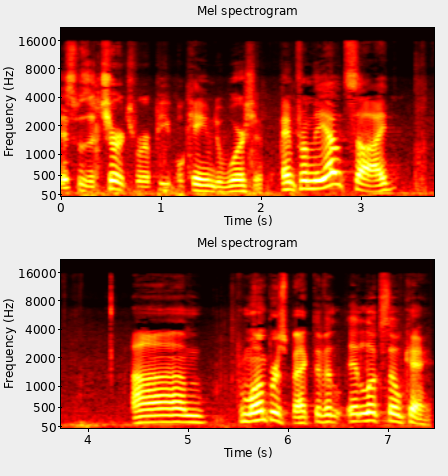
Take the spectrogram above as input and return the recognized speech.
this was a church where people came to worship. And from the outside, um, from one perspective, it, it looks okay.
